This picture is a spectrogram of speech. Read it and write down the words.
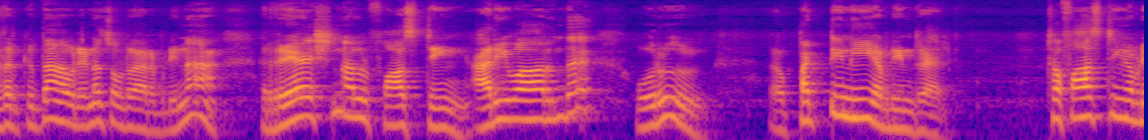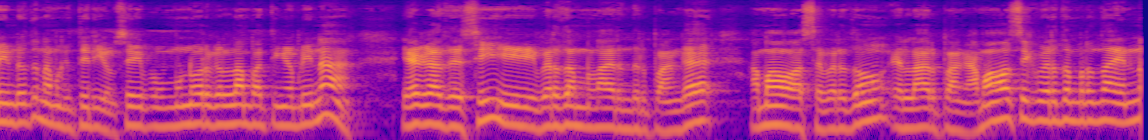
அதற்கு தான் அவர் என்ன சொல்கிறார் அப்படின்னா ரேஷ்னல் ஃபாஸ்டிங் அறிவார்ந்த ஒரு பட்டினி அப்படின்றார். ஸோ ஃபாஸ்டிங் அப்படின்றது நமக்கு தெரியும். சரி இப்போ முன்னோர்கள்லாம் பார்த்திங்க அப்படின்னா ஏகாதசி விரதம்லாம் இருந்திருப்பாங்க. அமாவாசை விரதம் எல்லாம் இருப்பாங்க. அமாவாசைக்கு விரதம் இருந்தால் என்ன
